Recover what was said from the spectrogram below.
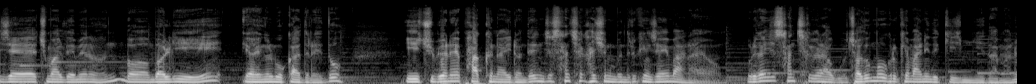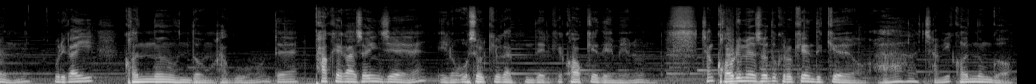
이제 주말 되면은 뭐 멀리 여행을 못 가더라도 이 주변의 파크나 이런 데 이제 산책하시는 분들이 굉장히 많아요. 우리가 이제 산책을 하고 저도 뭐 그렇게 많이 느끼십니다만은 우리가 이 걷는 운동하고 근데 파크에 가서 이제 이런 오솔길 같은 데 이렇게 걷게 되면은 참 걸으면서도 그렇게 느껴요. 아, 참 이 걷는 거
